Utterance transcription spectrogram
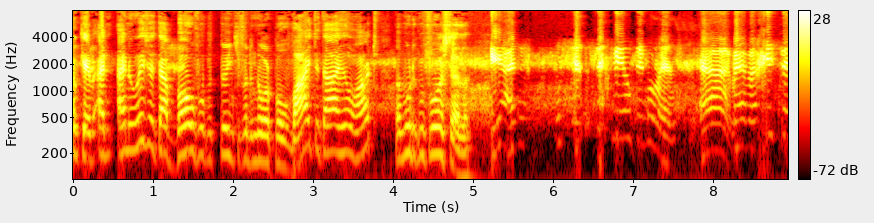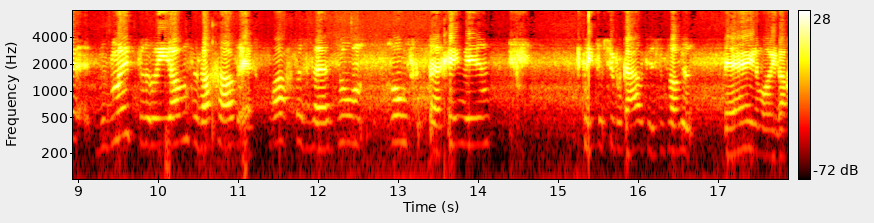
Oké, en, en hoe is het daar boven op het puntje van de Noordpool? Waait het daar heel hard? Wat moet ik me voorstellen? Ja, het is ontzettend slecht weer op dit moment. Eh, we hebben gisteren de meest briljante dag gehad. Echt prachtig. eh, zon, zon eh, geen wind. Niet zo super koud. Dus het was een, een hele mooie dag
